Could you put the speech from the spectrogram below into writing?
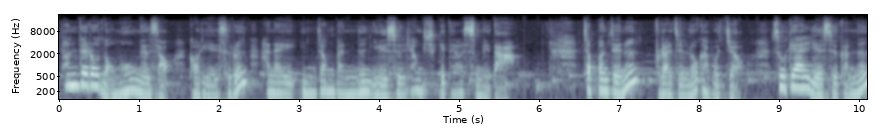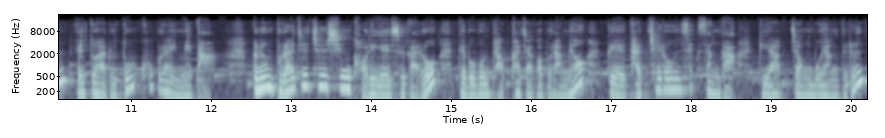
현대로 넘어오면서 거리 예술은 하나의 인정받는 예술 형식이 되었습니다. 첫 번째는 브라질로 가보죠. 소개할 예술가는 에두아르도 코브라입니다. 그는 브라질 출신 거리 예술가로 대부분 벽화 작업을 하며 그의 다채로운 색상과 기하학적 모양들은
